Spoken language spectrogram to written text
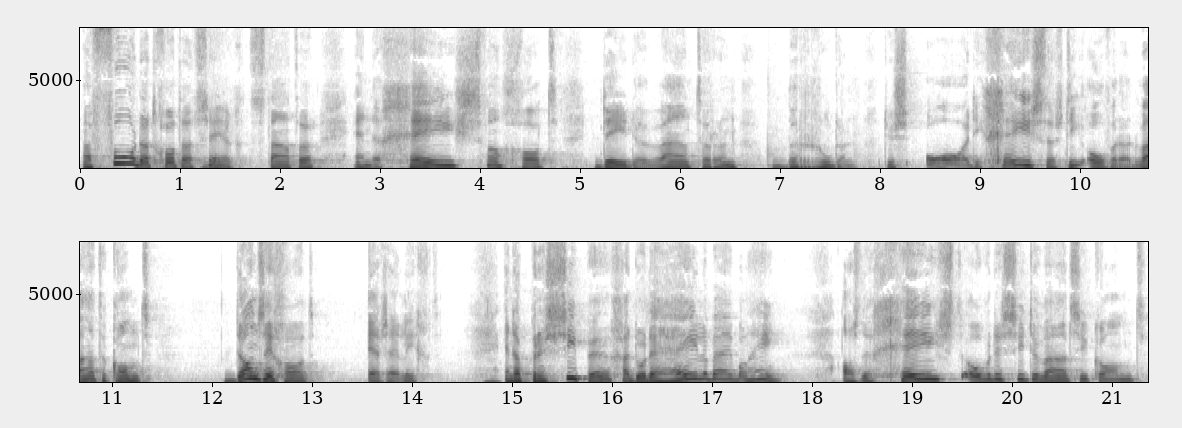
Maar voordat God dat zegt, staat er, en de geest van God deed de wateren beroeden. Dus, oh, die geest, als die over het water komt, dan zegt God, er zij licht. En dat principe gaat door de hele Bijbel heen. Als de geest over de situatie komt,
